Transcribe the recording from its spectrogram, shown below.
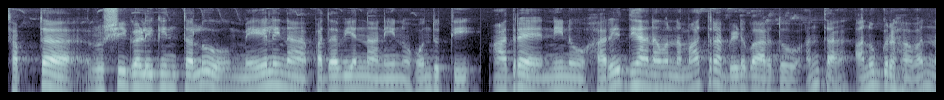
ಸಪ್ತ ಋಷಿಗಳಿಗಿಂತಲೂ ಮೇಲಿನ ಪದವಿಯನ್ನ ನೀನು ಹೊಂದುತ್ತಿ. ಆದ್ರೆ ನೀನು ಹರಿಧ್ಯಾನವನ್ನ ಮಾತ್ರ ಬಿಡಬಾರದು ಅಂತ ಅನುಗ್ರಹವನ್ನ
